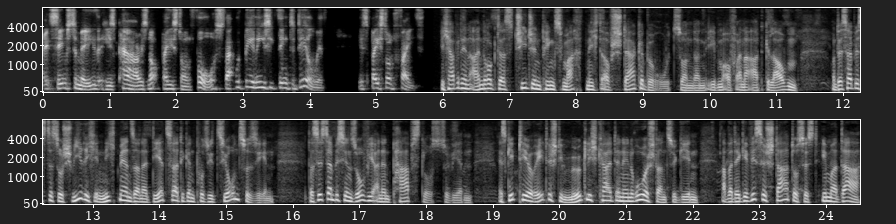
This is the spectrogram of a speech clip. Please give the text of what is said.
It seems to me that his power is not based on force. That would be an easy thing to deal with. It's based on faith. Ich habe den Eindruck, dass Xi Jinpings Macht nicht auf Stärke beruht, sondern eben auf einer Art Glauben. Und deshalb ist es so schwierig, ihn nicht mehr in seiner derzeitigen Position zu sehen. Das ist ein bisschen so wie einen Papst loszuwerden. Es gibt theoretisch die Möglichkeit, in den Ruhestand zu gehen, aber der gewisse Status ist immer da.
